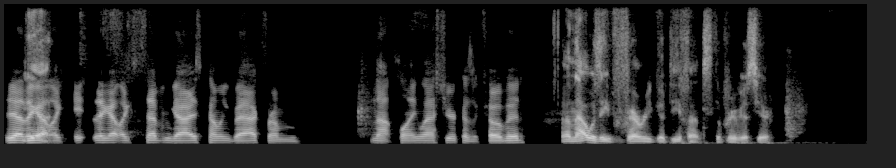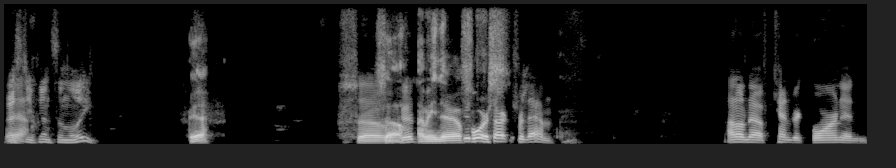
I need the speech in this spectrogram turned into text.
yeah, they Yeah. got like eight, they got like seven guys coming back from not playing last year because of COVID. and that was a very good defense the previous year. Best Yeah. defense in the league. So, so good, I mean, they're a good force. start for them. I don't know if Kendrick Bourne and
